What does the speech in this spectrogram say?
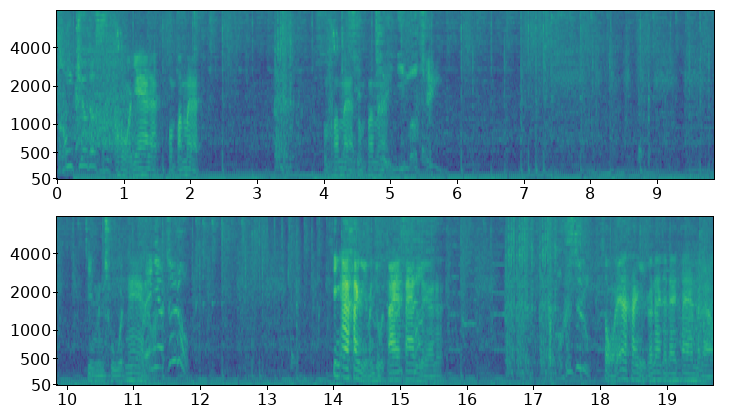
โอ้โห แย่แล้ว ผมประมาท ผมประมาท ผมประมาทจินมันชูดแน่เลยจริงอาคังหีมันอยู่ใต้แป้นเลยนะ ส่งให้อาคังหีก็น่าจะได้แต้มไปแล้ว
